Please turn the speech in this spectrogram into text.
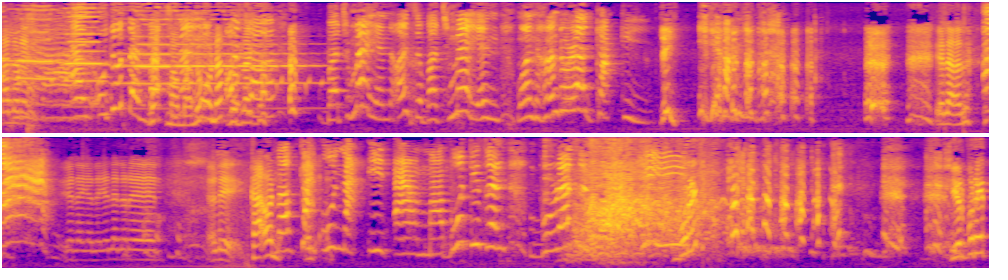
Lalo rin. and utut and Na, what's mama, no, not good like that. What's my and also what's my and 100 kaki. Yay! yala, yala. Yala, yala, yala rin. Uli, kaon. Ay, Makauna eat uh, mabutis and burat and kaki. Burit. your burit.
